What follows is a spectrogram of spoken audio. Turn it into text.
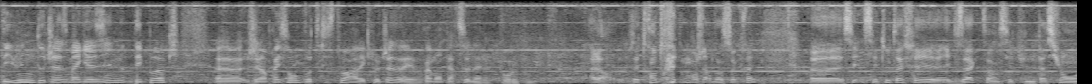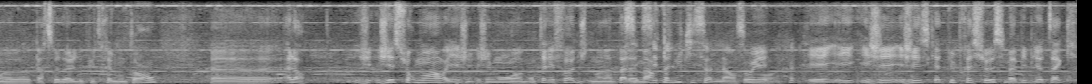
des unes de jazz magazine d'époque. J'ai l'impression que votre histoire avec le jazz elle est vraiment personnelle pour le coup. Alors, vous êtes rentré dans mon jardin secret. C'est tout à fait exact. hein. C'est une passion personnelle depuis très longtemps. Alors, j'ai- sur moi, vous voyez, j'ai mon, mon téléphone, je ne demande pas la marque. c'est pas lui qui sonne là en ce Oui, moment. et, et- et j'ai ce qu'il y a de plus précieux, c'est ma bibliothèque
